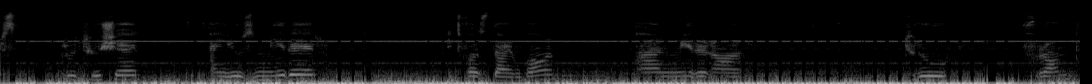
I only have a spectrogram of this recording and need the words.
reverse protrusion and use mirror it was done one and mirror on through front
